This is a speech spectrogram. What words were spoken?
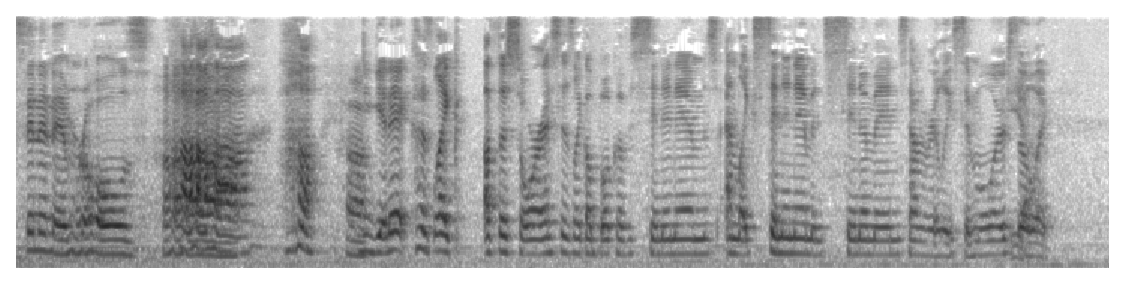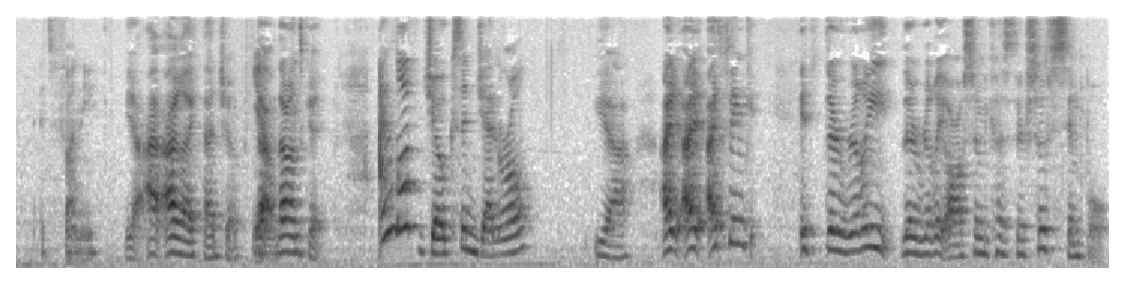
Synonym rolls. Ha ha ha. Ha. Do you get it? Because, like, a thesaurus is like a book of synonyms, and, like, synonym and cinnamon sound really similar, so, Yeah. like, it's funny. yeah, I, I like that joke. Yeah. that, that one's good. I love jokes in general. Yeah, I, I, I think it's they're really they're really awesome because they're so simple.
